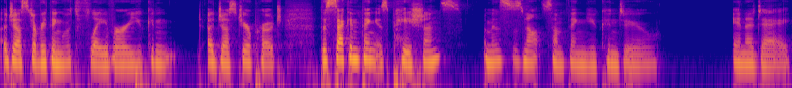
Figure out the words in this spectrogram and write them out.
adjust everything with flavor, you can adjust your approach. The second thing is patience. I mean, this is not something you can do in a day.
